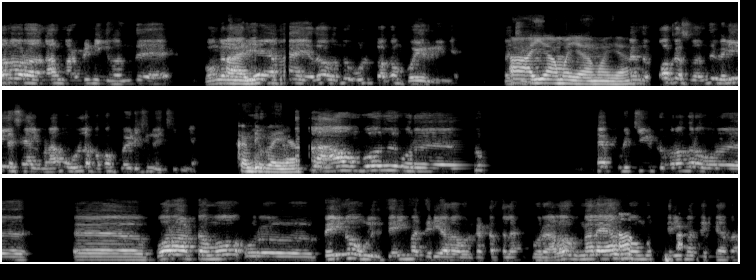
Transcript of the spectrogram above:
பதினோராவது நாள் மறுபடியும் நீங்க வந்து உங்களை அறியாம ஏதோ வந்து உள் பக்கம் போயிடுறீங்க. ஐயா ஆமா ஐயா ஆமா ஐயா. இந்த போக்கஸ் வந்து வெளியில செயல்படாம உள்ள பக்கம் போயிடுச்சுன்னு வச்சுக்கோங்க. கண்டிப்பா ஆகும்போது ஒரு பிடிச்சிக்கிட்டு இருக்கிறோங்கிற ஒரு போராட்டமோ ஒரு பெயினோ உங்களுக்கு தெரியுமா தெரியாதா ஒரு கட்டத்துல? ஒரு அளவுக்கு மேலயாவது. போகும்போது தெரியுமா தெரியாதா?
